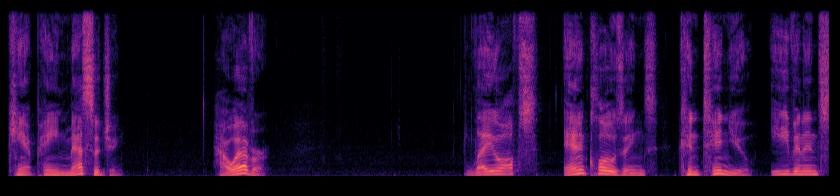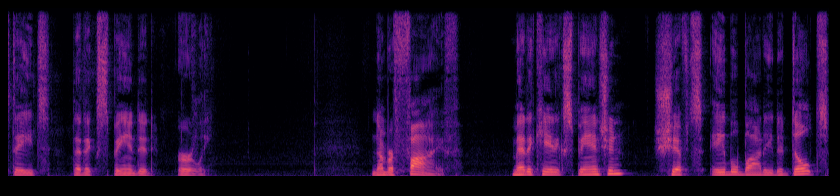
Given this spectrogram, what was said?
campaign messaging. However, layoffs and closings continue even in states that expanded early. Number five, Medicaid expansion shifts able bodied adults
